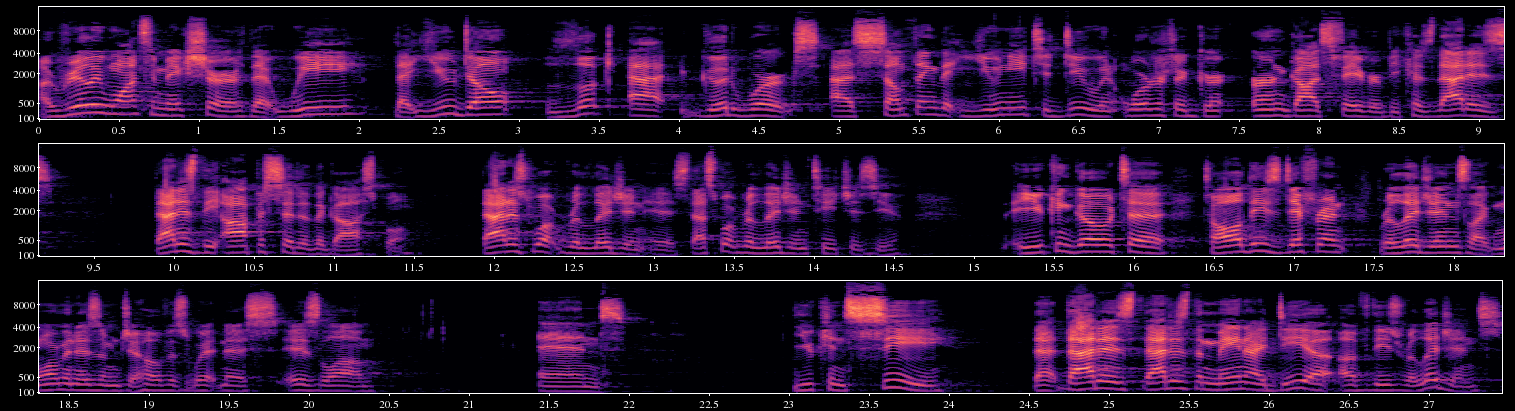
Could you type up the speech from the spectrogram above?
I really want to make sure that we, that you don't look at good works as something that you need to do in order to earn God's favor, because that is, that is the opposite of the gospel. That is what religion is. That's what religion teaches you. You can go to, to all these different religions like Mormonism, Jehovah's Witness, Islam, and you can see that that is, that is the main idea of these religions.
